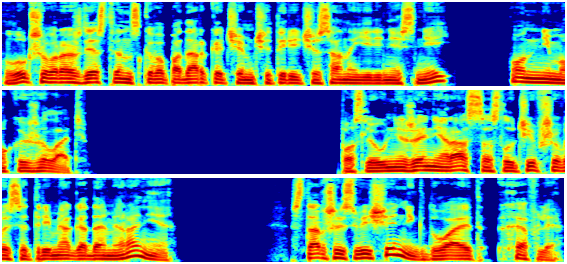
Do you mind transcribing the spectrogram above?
лучшего рождественского подарка, чем четыре часа наедине с ней, он не мог и желать. После унижения раса, случившегося тремя годами ранее, старший священник Дуайт Хефле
